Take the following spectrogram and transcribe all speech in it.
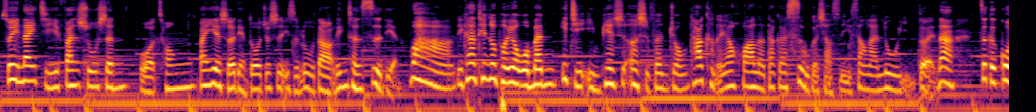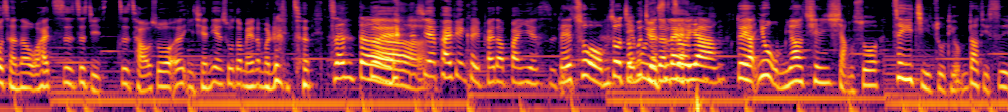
所以那一集翻书。出生，我从半夜十二点多就是一直录到凌晨四点。哇，你看听众朋友，我们一集影片是二十分钟，他可能要花了大概四五个小时以上来录影。对，那这个过程呢，我还是自己自嘲说，呃，以前念书都没那么认真，真的。对，现在拍片可以拍到半夜四点。没错，我们做节目也是这样。对啊，因为我们要先想说这一集主题，我们到底是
